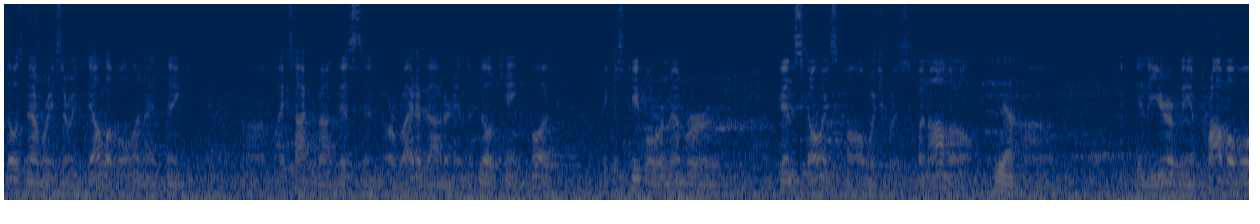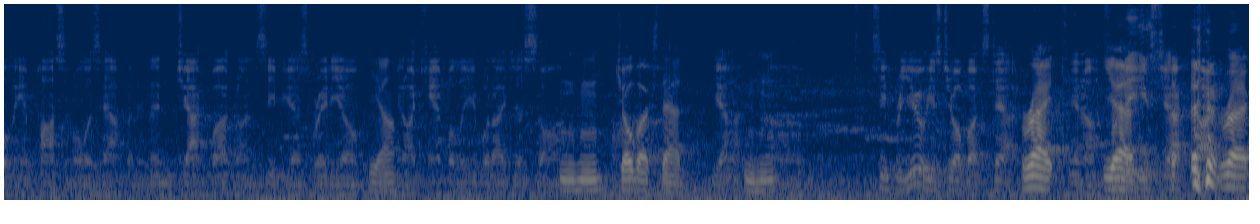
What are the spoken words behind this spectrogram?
those memories are indelible. And I think um, I talk about this in, or write about it in the Bill King book because people remember Vin Scully's call, which was phenomenal. Yeah. Um, in the year of the improbable, the impossible has happened. And then Jack Buck on CBS Radio. Yeah. You know, I can't believe what I just saw. Mm-hmm. Joe Buck's dad. Yeah. Um, see, for you, he's Joe Buck's dad. Right. You know, for Yes. me, he's Jack Buck. right.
